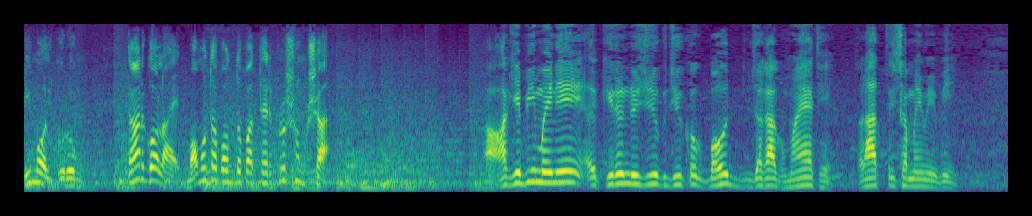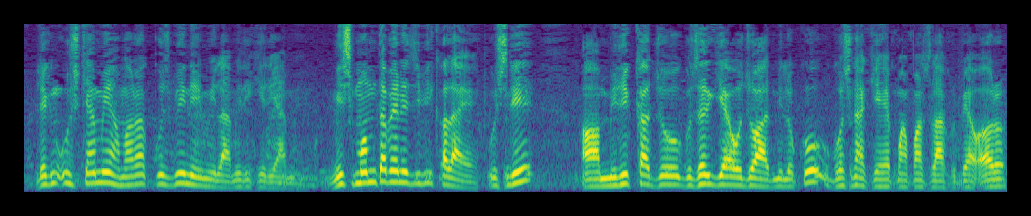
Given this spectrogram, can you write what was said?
বিমল গুরুং তার গলায় মমতা বন্দ্যোপাধ্যায়ের প্রশংসা आगे भी मैंने किरण रिजिजू जी को बहुत जगह घुमाए थे रात्रि समय में भी लेकिन उस टाइम में हमारा कुछ भी नहीं मिला मेरी एरिया में मिस ममता बनर्जी भी कल आए उसने आ, मिरिक का जो गुजर गया वो जो आदमी लोग को घोषणा किया है पाँच पाँच लाख रुपया और,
